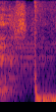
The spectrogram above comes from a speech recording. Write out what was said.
podcast.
